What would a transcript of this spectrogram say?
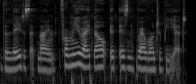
the latest at 9. For me, right now, it isn't where I want to be yet.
